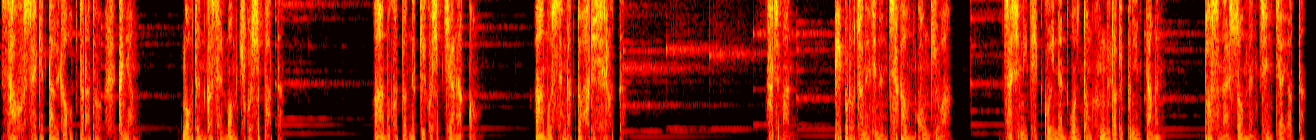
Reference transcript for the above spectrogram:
사후 세계 따위가 없더라도 그냥 모든 것을 멈추고 싶었다. 아무것도 느끼고 싶지 않았고 아무 생각도 하기 싫었다. 하지만 피부로 전해지는 차가운 공기와 자신이 딛고 있는 온통 흙무더기 뿐인 땅은 벗어날 수 없는 진짜였다.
